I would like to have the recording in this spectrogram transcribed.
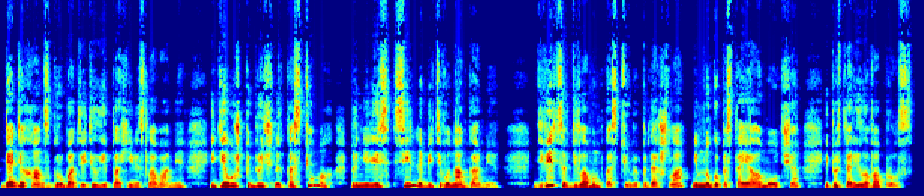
Дядя Ханс грубо ответил ей плохими словами, и девушки в брючных костюмах принялись сильно бить его ногами. Девица в деловом костюме подошла, немного постояла молча и повторила вопрос.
